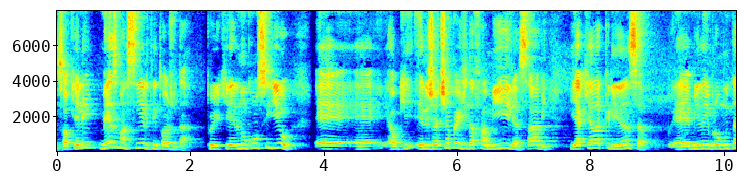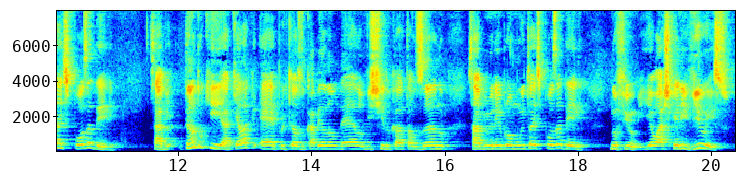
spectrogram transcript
Só que ele, mesmo assim, ele tentou ajudar, porque ele não conseguiu. É, é, é o que ele já tinha perdido a família, sabe? E aquela criança é, me lembrou muito da esposa dele, sabe? Tanto que aquela é por causa do cabelão dela, o vestido que ela tá usando, sabe? Me lembrou muito a esposa dele no filme. E eu acho que ele viu isso.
